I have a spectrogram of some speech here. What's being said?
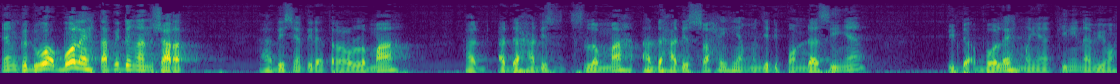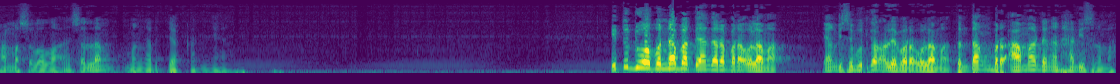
Yang kedua boleh tapi dengan syarat hadisnya tidak terlalu lemah, ada hadis lemah, ada hadis sahih yang menjadi pondasinya, tidak boleh meyakini Nabi Muhammad SAW mengerjakannya. Itu dua pendapat di antara para ulama yang disebutkan oleh para ulama tentang beramal dengan hadis lemah.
